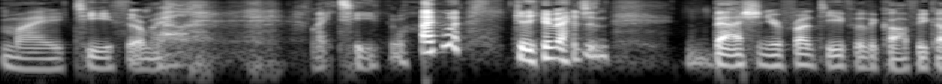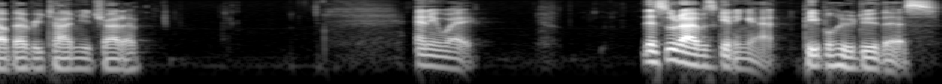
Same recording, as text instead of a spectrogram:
my teeth or my my teeth. Why can you imagine bashing your front teeth with a coffee cup every time you try to? Anyway, this is what I was getting at. People who do this.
